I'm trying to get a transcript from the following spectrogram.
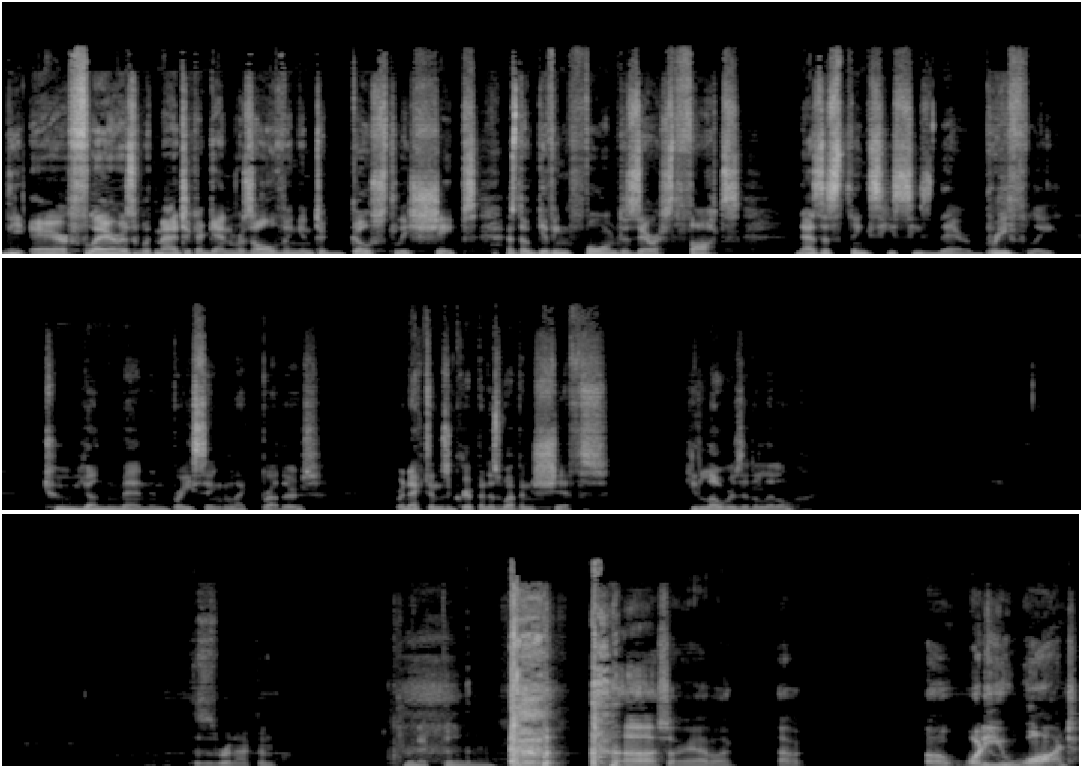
The air flares with magic again, resolving into ghostly shapes, as though giving form to Xerath's thoughts. Nasus thinks he sees there, briefly, two young men embracing like brothers. Renekton's grip on his weapon shifts. He lowers it a little. This is Renekton. Renekton. uh, sorry, I have a, I have a. Oh, what do you want?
